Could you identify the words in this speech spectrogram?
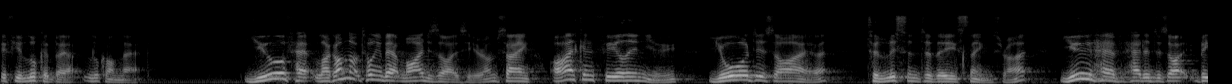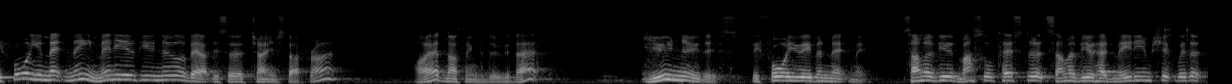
if you look, about, look on that? You have had, like, I'm not talking about my desires here. I'm saying I can feel in you your desire to listen to these things, right? You have had a desire. Before you met me, many of you knew about this earth change stuff, right? I had nothing to do with that. You knew this before you even met me. Some of you muscle tested it, some of you had mediumship with it,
